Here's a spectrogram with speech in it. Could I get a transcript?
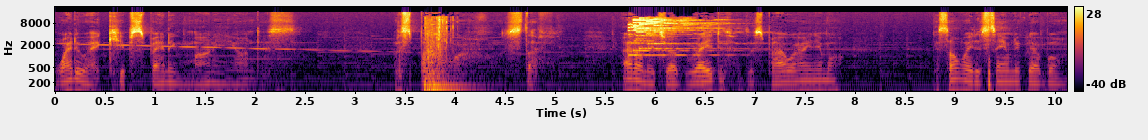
Why do I keep spending money on this? This power stuff. I don't need to upgrade this power anymore. It's always the same nuclear bomb.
